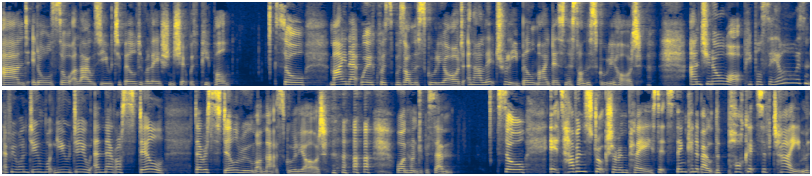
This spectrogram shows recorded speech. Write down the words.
and it also allows you to build a relationship with people. So my network was was on the schoolyard and I literally built my business on the schoolyard. And you know what? People say, "Oh, isn't everyone doing what you do?" And there are still there is still room on that schoolyard. 100%. So it's having structure in place. It's thinking about the pockets of time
